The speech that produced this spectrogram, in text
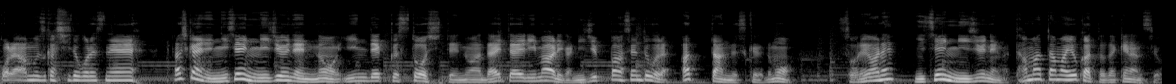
これは難しいところですね。確かにね2020年のインデックス投資っていうのはだいたい利回りが20%ぐらいあったんですけれどもそれはね2020年がたまたま良かっただけなんですよ。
